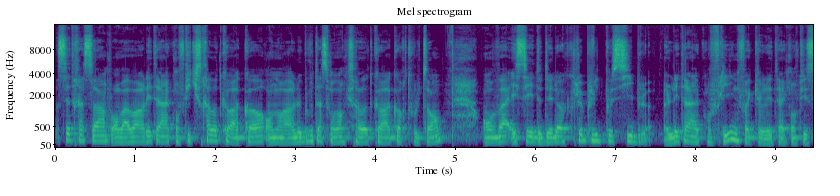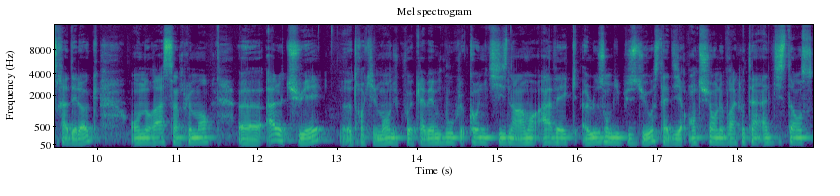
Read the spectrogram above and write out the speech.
c'est très simple. On va avoir l'éternel conflit qui sera notre corps à corps. On aura le brutas qui sera notre corps à corps tout le temps. On va essayer de délock le plus vite possible l'éternel conflit. Une fois que l'éternel conflit sera délock, on aura simplement euh, à le tuer euh, tranquillement, du coup avec la même boucle qu'on utilise normalement avec le zombie plus duo, c'est-à-dire en tuant le braclotin à distance,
